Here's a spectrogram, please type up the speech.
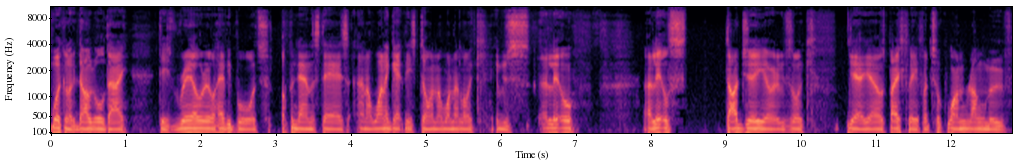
working like a dog all day. These real, real heavy boards up and down the stairs, and I want to get this done. I want to like. It was a little, a little dodgy, or it was like, yeah, yeah. It was basically if I took one wrong move,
